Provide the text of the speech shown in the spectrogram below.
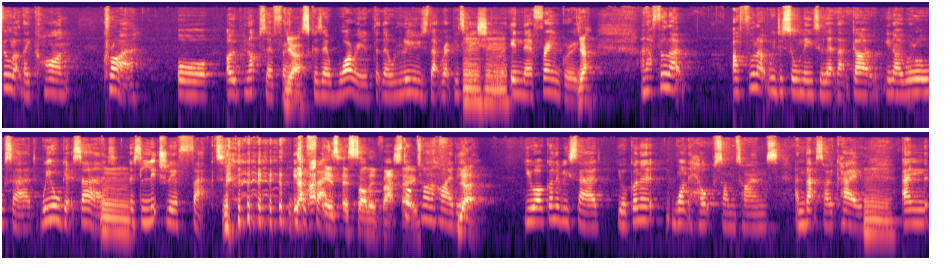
feel like they can't cry or open up to their friends Yeah. because they're worried that they'll lose that reputation in their friend group. Mm-hmm. Yeah. And I feel like I feel like we just all need to let that go. You know, we're all sad. We all get sad. It's literally a fact. it's a Mm. Fact. is a solid fact. Stop babe. trying to hide it. Yeah. You are going to be sad. You're going to want help sometimes, and that's okay. Mm. And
